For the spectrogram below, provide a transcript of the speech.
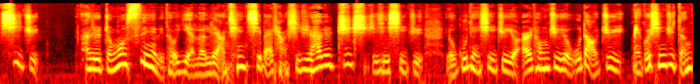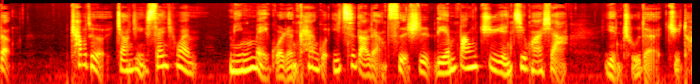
戏剧，他就总共四年里头演了两千七百场戏剧，他就支持这些戏剧，有古典戏剧，有儿童剧，有舞蹈剧，美国新剧等等，差不多有将近三千万名美国人看过一次到两次，是联邦剧院计划下演出的剧团。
